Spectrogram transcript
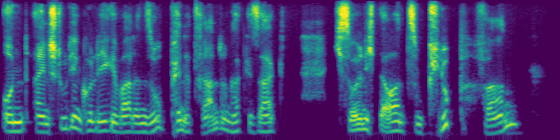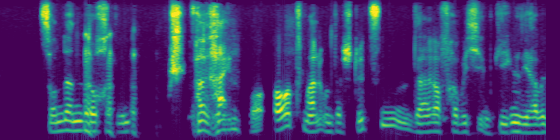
Und ein Studienkollege war dann so penetrant und hat gesagt, ich soll nicht dauernd zum Club fahren, sondern doch den Verein vor Ort mal unterstützen. Darauf habe ich entgegen, aber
